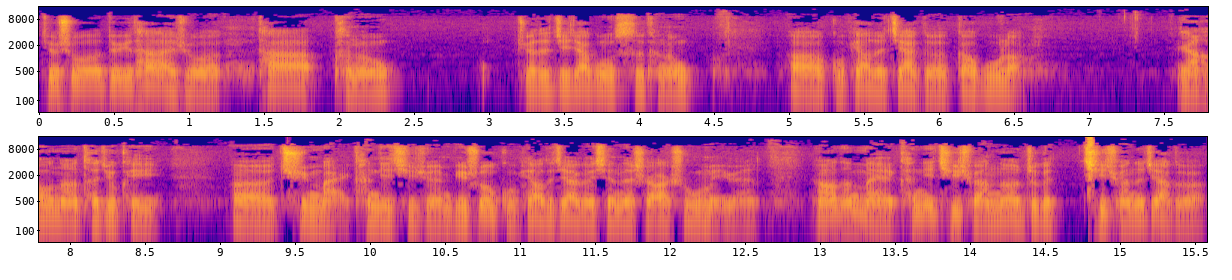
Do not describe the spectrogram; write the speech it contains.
就说对于他来说，他可能觉得这家公司可能啊股票的价格高估了。然后呢，他就可以，呃，去买看跌期权。比如说，股票的价格现在是二十五美元，然后他买看跌期权呢，这个期权的价格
